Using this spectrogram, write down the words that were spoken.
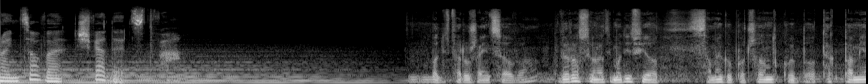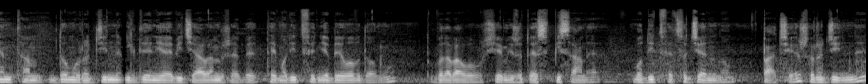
Różańcowe świadectwa. modlitwa różańcowa. Wyrosłem na tej modlitwie od samego początku, bo tak pamiętam w domu rodzinnym. Nigdy nie widziałem, żeby tej modlitwy nie było w domu. Wydawało się mi, że to jest wpisane w modlitwę codzienną, pacierz rodzinny.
